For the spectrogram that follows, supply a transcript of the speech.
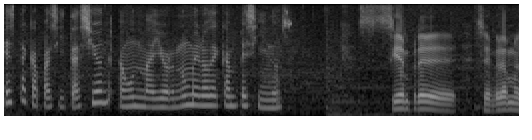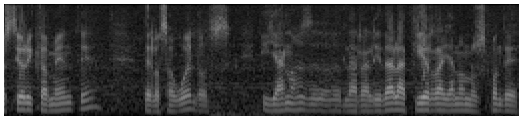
esta capacitación a un mayor número de campesinos. Siempre sembramos teóricamente de los abuelos y ya no la realidad la tierra ya no nos responde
